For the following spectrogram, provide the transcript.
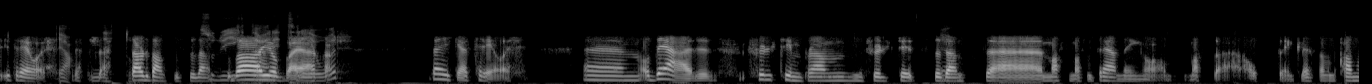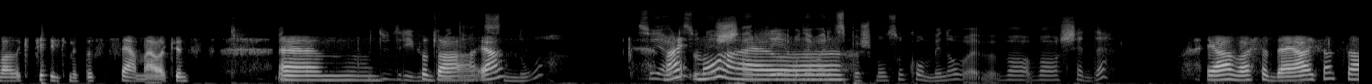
i tre år, Ja, rett og slett. nettopp. Da er du dansestudent. Så du gikk der i tre tre jeg år? Da gikk jeg tre år. Um, og det er full timeplan, fulltidsstudent, ja. masse, masse trening og masse alt egentlig som kan være tilknyttet scene og kunst. Um, Du driver jo ikke da- med ja. nå. Så jeg er så er nysgjerrig, jeg og det var et spørsmål som kom inn nå. Hva, hva skjedde? Ja, hva skjedde? Ja, ikke sant? Så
